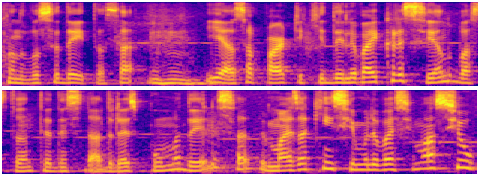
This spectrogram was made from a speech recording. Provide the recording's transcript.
quando você deita, sabe? Uhum. E essa parte aqui dele vai crescendo bastante a densidade da espuma dele, sabe? Mas aqui em cima ele vai ser macio,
